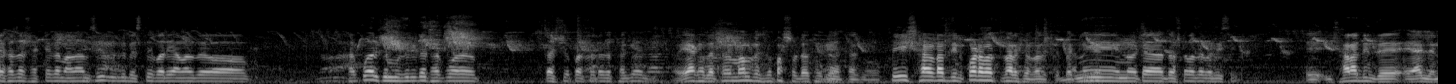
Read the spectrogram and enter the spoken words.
এক হাজার ষাট টাকা মাল আনছি যদি বেচতে পারি আমার থাকব আর কি মজুরিটা থাকব চারশো পাঁচশো টাকা থাকে আর এক হাজার টাকার মাল বেচে পাঁচশো টাকা থেকে। হ্যাঁ, থাকব। এই সারাটা দিন কটা বাজতে পারে আমি নয়টা দশটা বাজে বেরিয়েছি এই সারাদিন যে আইলেন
